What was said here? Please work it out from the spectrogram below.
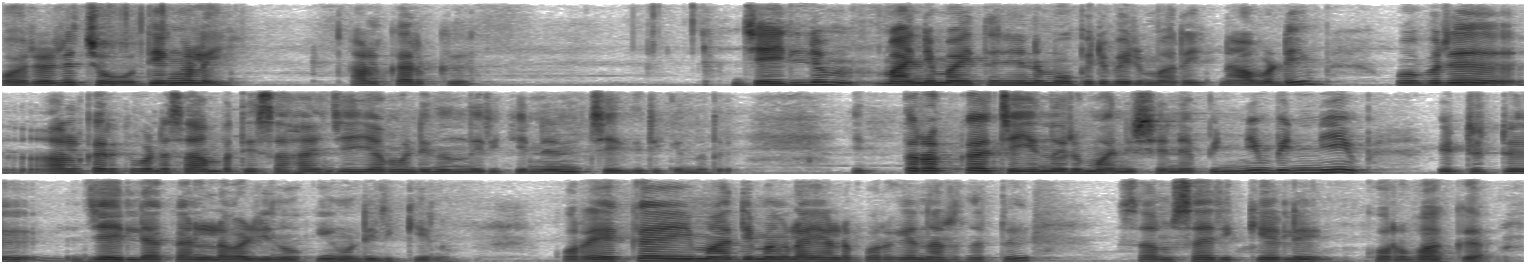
ഓരോരോ ചോദ്യങ്ങളെ ആൾക്കാർക്ക്. ജയിലിലും മാന്യമായി തന്നെയാണ് മൂപ്പര് പെരുമാറിയിരിക്കുന്നത്. അവിടെയും മൂപ്പര് ആൾക്കാർക്ക് വേണ്ട സാമ്പത്തിക സഹായം ചെയ്യാൻ വേണ്ടി നിന്നിരിക്കുന്നതാണ് ചെയ്തിരിക്കുന്നത്. ഇത്രയൊക്കെ ചെയ്യുന്നൊരു മനുഷ്യനെ പിന്നെയും പിന്നെയും ഇട്ടിട്ട് ജയിലിലാക്കാനുള്ള വഴി നോക്കിക്കൊണ്ടിരിക്കുകയാണ്. കുറേയൊക്കെ ഈ മാധ്യമങ്ങൾ അയാളുടെ പുറകെ നടന്നിട്ട് സംസാരിക്കൽ കുറവാക്കുക.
